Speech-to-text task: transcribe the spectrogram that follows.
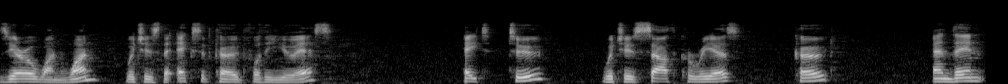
011, which is the exit code for the US, 82, which is South Korea's code, and then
